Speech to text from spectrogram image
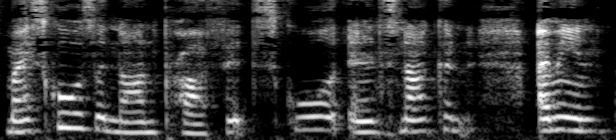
My school is a non-profit school and it's not gonna, I mean,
